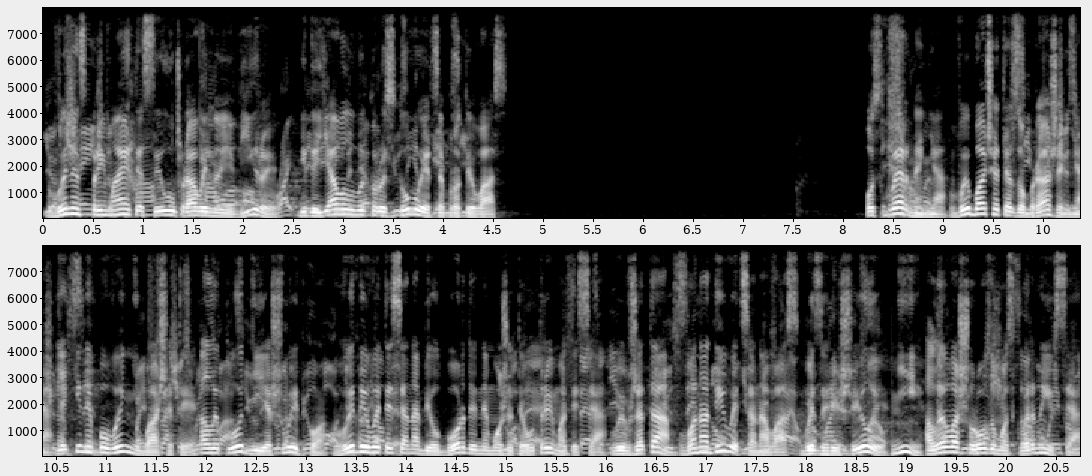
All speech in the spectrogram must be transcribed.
Ви не сприймаєте силу правильної віри, і диявол використовує це проти вас. Осквернення. Ви бачите зображення, які не повинні бачити, але плод діє швидко. Ви дивитеся на білборди, не можете утриматися. Ви вже там. Вона дивиться на вас. Ви згрішили? Ні, але ваш розум осквернився.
